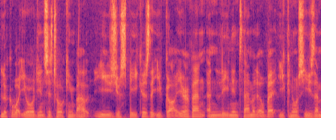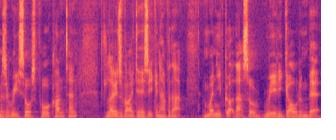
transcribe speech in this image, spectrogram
Look at what your audience is talking about. Use your speakers that you've got at your event and lean into them a little bit. You can also use them as a resource for content. Loads of ideas that you can have for that. And when you've got that sort of really golden bit,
